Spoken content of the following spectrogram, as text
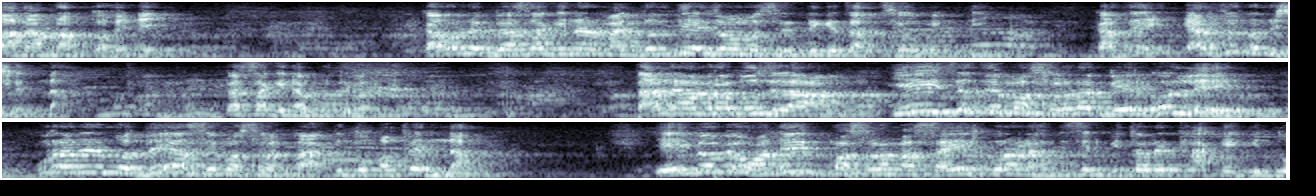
বাধাপ্রাপ্ত হয় নাই। কারণ বেচা কেনার মাধ্যম দিয়ে জমা মসজিদের দিকে যাচ্ছে ও ব্যক্তি। কাজে এর জন্য নিষেধ না। বেচা কিনা করতে পারবে। তাহলে আমরা বুঝলাম, এই যে যে মশলাটা বের করলে, কোরআনের মধ্যে আছে মশলাটা, কিন্তু ওপেন না। এইভাবে অনেক মশলা মাসাইল কোরআন হাদিসের ভিতরে থাকে, কিন্তু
